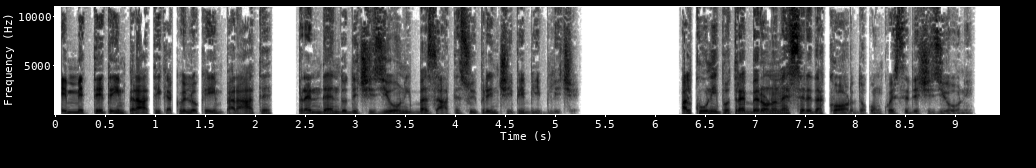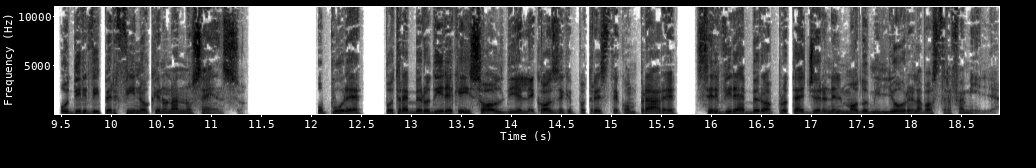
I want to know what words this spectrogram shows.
E mettete in pratica quello che imparate prendendo decisioni basate sui principi biblici. Alcuni potrebbero non essere d'accordo con queste decisioni o dirvi perfino che non hanno senso. Oppure Potrebbero dire che i soldi e le cose che potreste comprare servirebbero a proteggere nel modo migliore la vostra famiglia.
